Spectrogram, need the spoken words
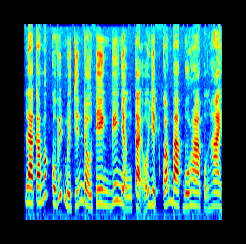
là ca mắc Covid-19 đầu tiên ghi nhận tại ổ dịch quán bar Buha quận 2.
